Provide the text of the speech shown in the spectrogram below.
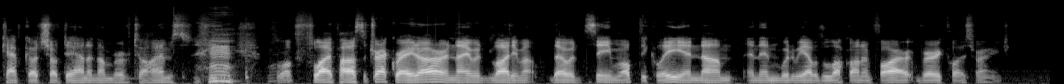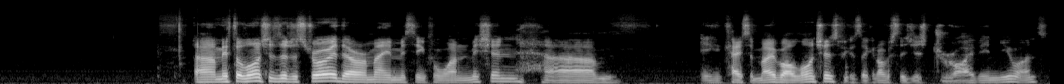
Cap got shot down a number of times. He'd fly past the track radar, and they would light him up. They would see him optically, and um, and then would be able to lock on and fire at very close range. Um, if the launchers are destroyed, they'll remain missing for one mission. Um, in case of mobile launches, because they can obviously just drive in new ones.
